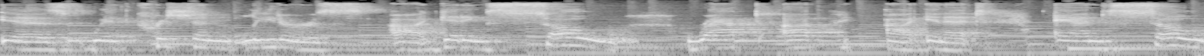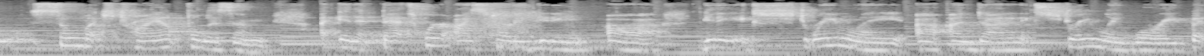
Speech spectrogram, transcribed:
is with Christian leaders uh, getting so wrapped up uh, in it and so so much triumphalism in it that's where i started getting uh, getting extremely uh, undone and extremely worried but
